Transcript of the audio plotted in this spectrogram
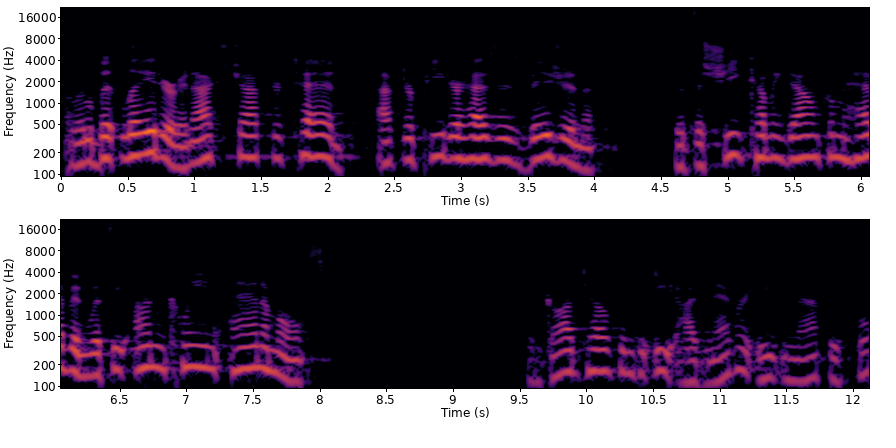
A little bit later in Acts chapter 10, after Peter has his vision with the sheet coming down from heaven with the unclean animals, and God tells him to eat. I've never eaten that before.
